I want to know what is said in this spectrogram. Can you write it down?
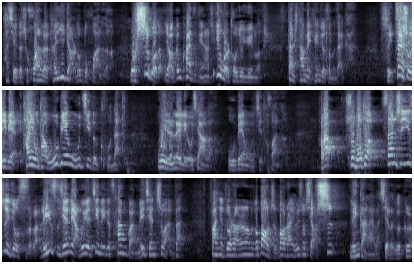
他写的是欢乐，他一点都不欢乐。我试过的，咬根筷子顶上去，一会儿头就晕了，但是他每天就这么在干。所以再说一遍，他用他无边无际的苦难，为人类留下了无边无际的欢乐。好了，舒伯特三十一岁就死了，临死前两个月进了一个餐馆，没钱吃晚饭，发现桌上扔了个报纸，报纸上有一首小诗，灵感来了，写了个歌，《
